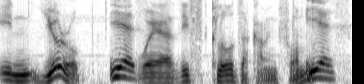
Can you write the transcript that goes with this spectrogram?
in Europe, Yes. where these clothes are coming from, Yes.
